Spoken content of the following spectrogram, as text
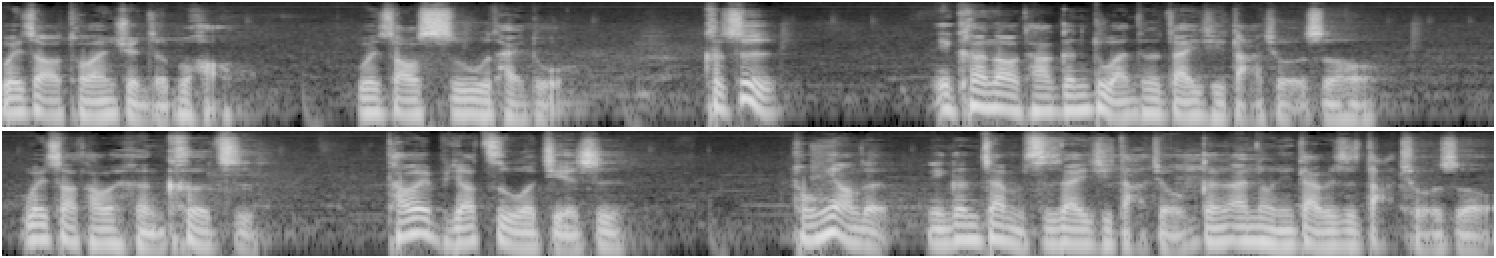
威少投篮选择不好，威少失误太多。可是，你看到他跟杜兰特在一起打球的时候，威少他会很克制，他会比较自我节制。同样的，你跟詹姆斯在一起打球，跟安东尼戴维斯打球的时候，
